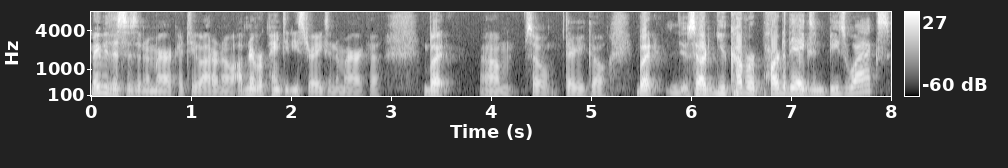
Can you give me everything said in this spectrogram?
Maybe this is in America too. I don't know. I've never painted Easter eggs in America, but um, so there you go. But so you cover part of the eggs in beeswax.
